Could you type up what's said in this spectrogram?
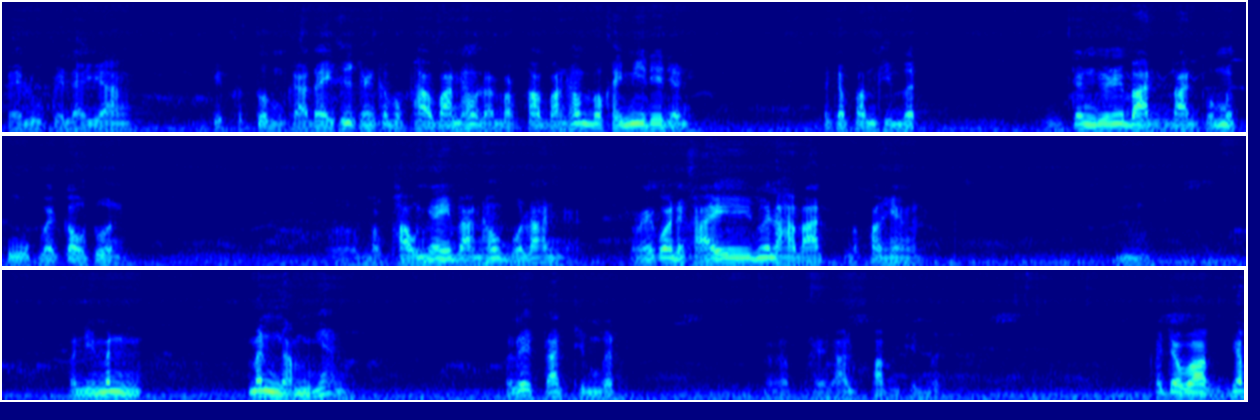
แปรรูปได้หลายอย่างเฮ็ดข้าวต้มก็ได้คือกันกับมะพร้าวบ้านเฮาน่ะมะพร้าวบ้านเฮาบ่ใครมีได้เดี๋ยวนี้เขาจะปั๊มถิ่มเบิดจังอยู่ในบ้านบ้าน ผมมันปลูกไว้เก้าต้นเออมะพร้าวใหญ่บ้านเฮาโบราณสมัยก่อนน่ะขายหน่วยละห้าบาทมะพร้าวแห้งอืมวันนี้มันมันงำเงี้ยนก็เลยตัดถิ่มเบิด ครับให้ร้านปั๊มถิ่มเบิดเขาจะว่าอย่า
